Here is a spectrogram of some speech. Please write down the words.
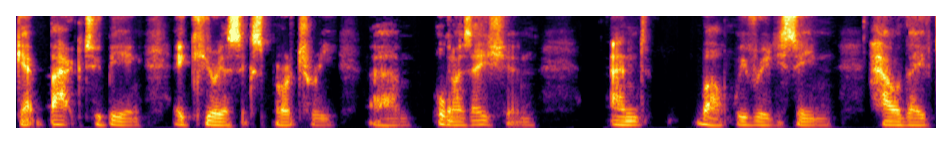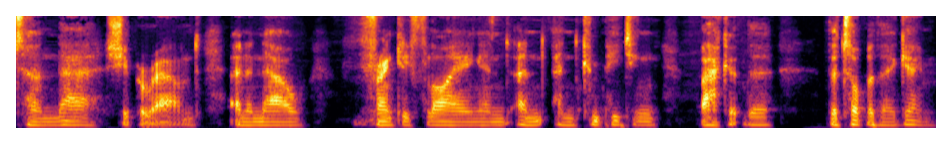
get back to being a curious exploratory um, organization. And well, we've really seen how they've turned their ship around and are now frankly flying and and and competing back at the the top of their game.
